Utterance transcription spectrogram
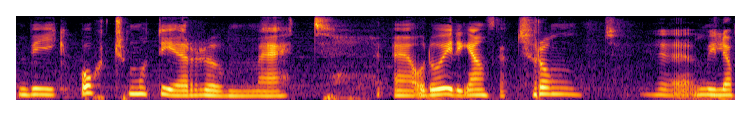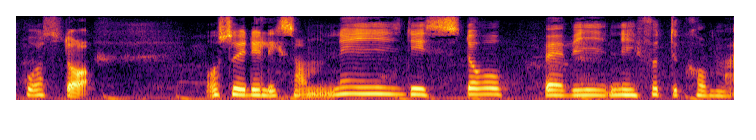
Vi gick bort mot det rummet eh, och då är det ganska trångt eh, vill jag påstå. Och så är det liksom nej, det är stopp, vi, ni får inte komma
